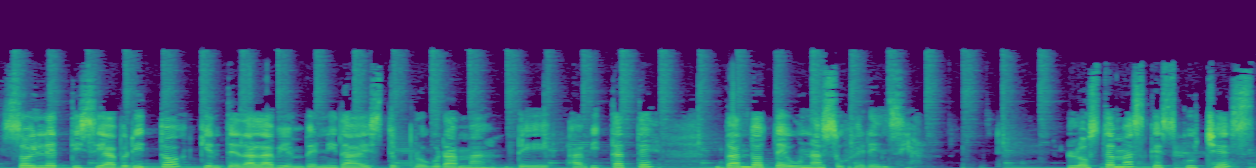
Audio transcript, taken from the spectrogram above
Soy Leticia Brito, quien te da la bienvenida a este programa de Habítate, dándote una sugerencia. Los temas que escuches,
